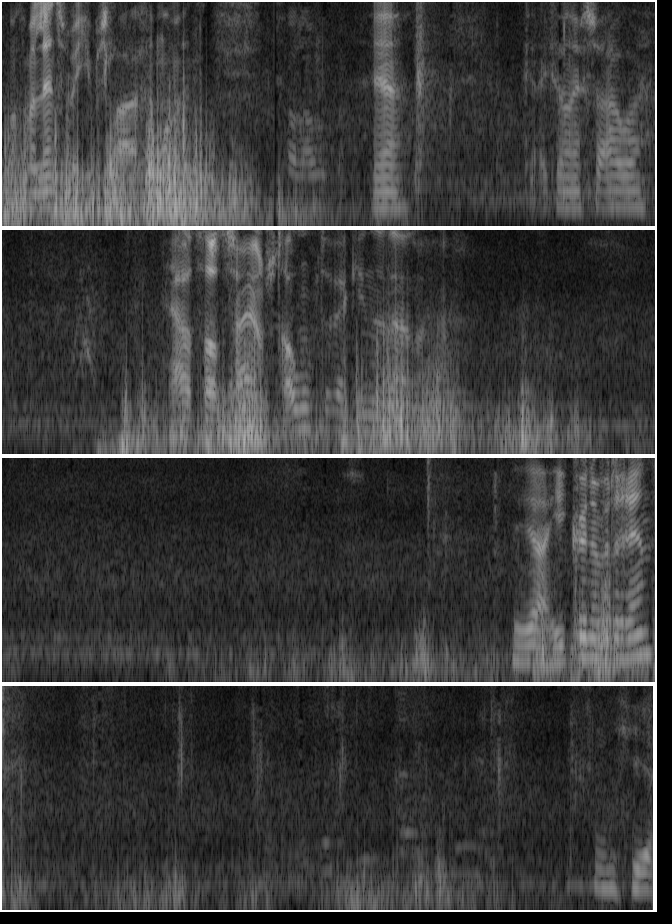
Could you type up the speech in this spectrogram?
Mag mijn lens een beetje beslagen, moment. Ik zal open. Ja. Kijk dan echt zo oude. Ja, dat zal het zijn om stroom op te wekken inderdaad. Ja, hier kunnen we erin. Ja.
